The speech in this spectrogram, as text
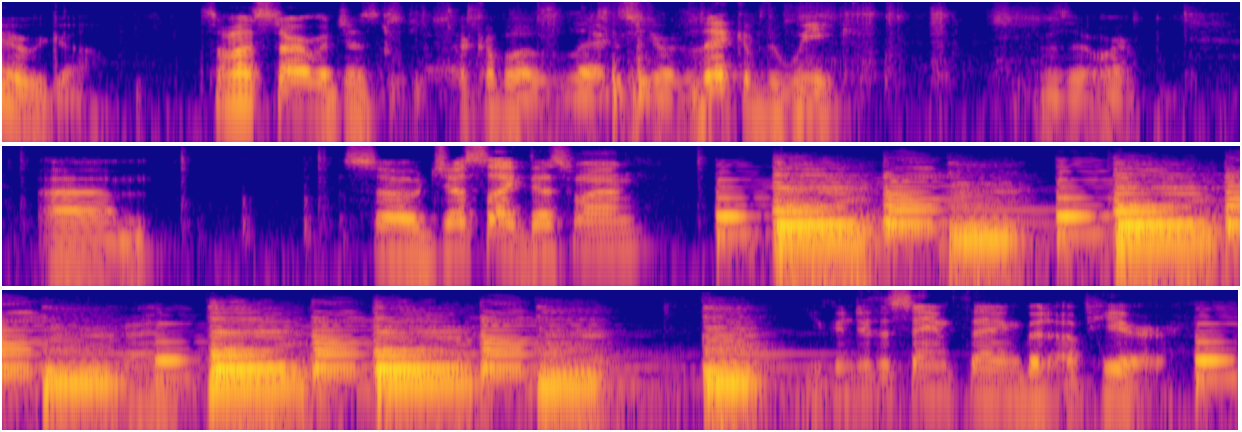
Here we go. So I'm gonna start with just a couple of licks. Your lick of the week, as it were. Um, so just like this one. right? You can do the same thing, but up here. Well,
